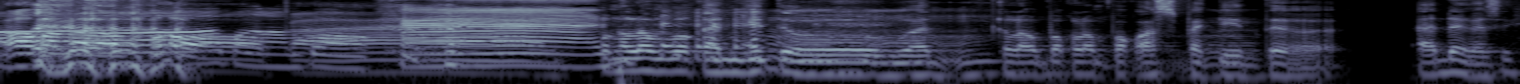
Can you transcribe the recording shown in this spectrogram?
Oh, pengelompokan. pengelompokan pengelompokan gitu Hmm. buat kelompok-kelompok ospek gitu ada gak sih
